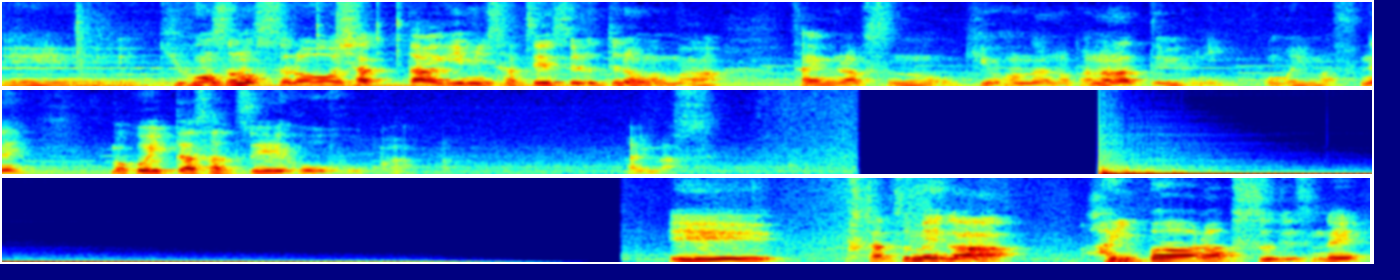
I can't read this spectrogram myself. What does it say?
えー、基本そのスローシャッター気味に撮影するっていうのがまあタイムラプスの基本なのかなというふうに思いますね、まあ、こういった撮影方法があります。えー、2つ目がハイパーラプスですね。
